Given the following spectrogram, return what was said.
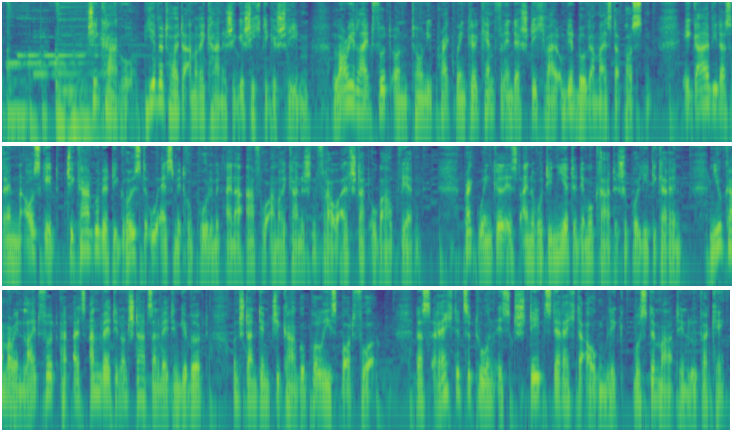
Chicago. Hier wird heute amerikanische Geschichte geschrieben. Laurie Lightfoot und Tony Preckwinkle kämpfen in der Stichwahl um den Bürgermeisterposten. Egal wie das Rennen ausgeht, Chicago wird die größte US-Metropole mit einer afroamerikanischen Frau als Stadtoberhaupt werden. Preckwinkle ist eine routinierte demokratische Politikerin. Newcomerin Lightfoot hat als Anwältin und Staatsanwältin gewirkt und stand dem Chicago Police Board vor. Das Rechte zu tun ist stets der rechte Augenblick, wusste Martin Luther King.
